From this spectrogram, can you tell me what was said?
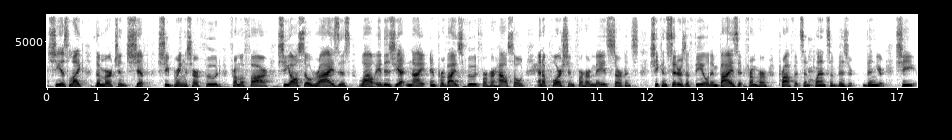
She is like the merchant ship she brings her food from afar. She also rises while it is yet night and provides food for her household and a portion for her maidservants. She considers a field and buys it from her profits and plants a vineyard. She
